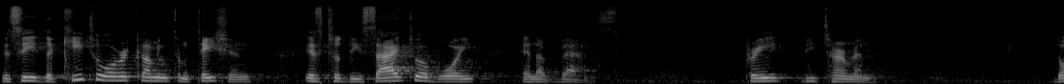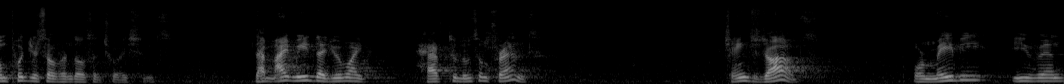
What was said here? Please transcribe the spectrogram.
You see, the key to overcoming temptation is to decide to avoid in advance. Predetermine. Don't put yourself in those situations. That might mean that you might have to lose some friends, change jobs, or maybe even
